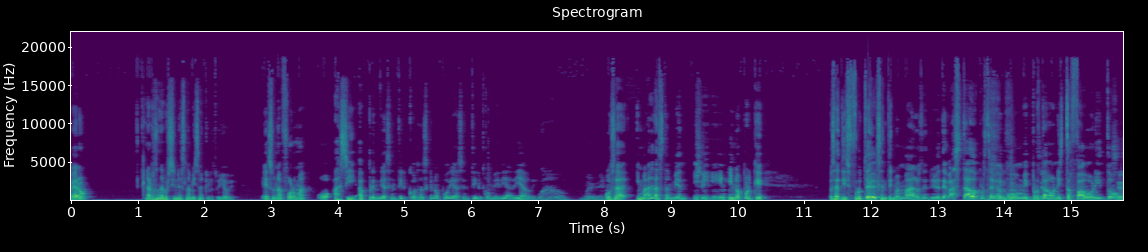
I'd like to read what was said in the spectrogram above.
Pero la razón de ver cine es la misma que la tuya, güey. Es una forma, o así aprendí a sentir cosas que no podía sentir con mi día a día, güey. Wow, muy bien. O sea, y malas también. Y, Sí. y- y no porque, o sea, disfrute del sentirme mal o sentirme devastado por estar viendo como mi Sí. protagonista favorito. Sí.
